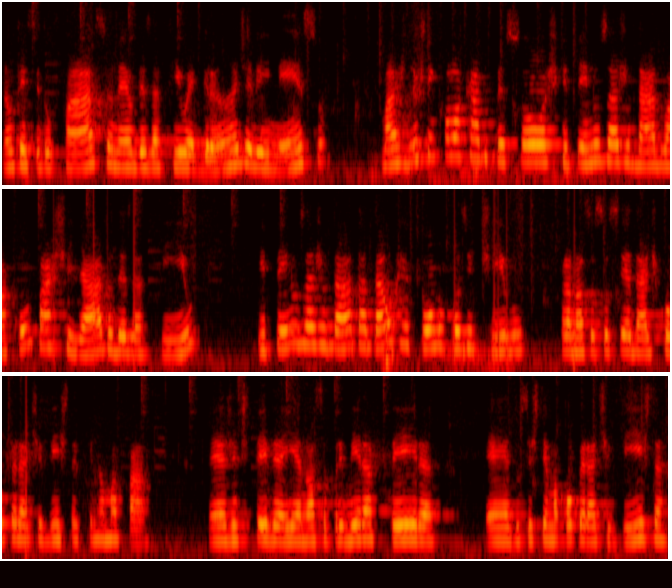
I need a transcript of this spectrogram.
Não tem sido fácil, né? O desafio é grande, ele é imenso. Mas Deus tem colocado pessoas que têm nos ajudado a compartilhar do desafio e tem nos ajudado a dar um retorno positivo para a nossa sociedade cooperativista aqui no Amapá. É, a gente teve aí a nossa primeira feira é, do sistema cooperativista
